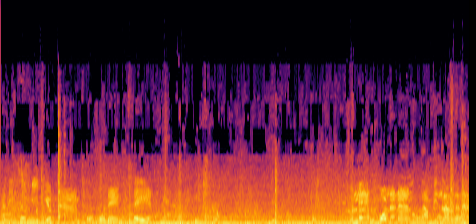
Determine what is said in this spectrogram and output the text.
อันนี้คือหมี่เกี๊ยวน้ำปูหมูแดงพิเศษชุดแรกหนูหมดแล้วนะ หนูทำบินหลังแล้วนะ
